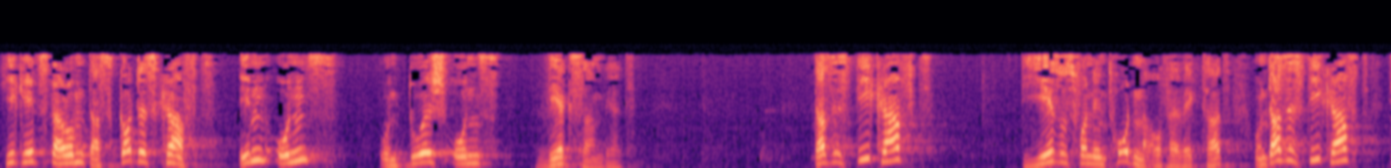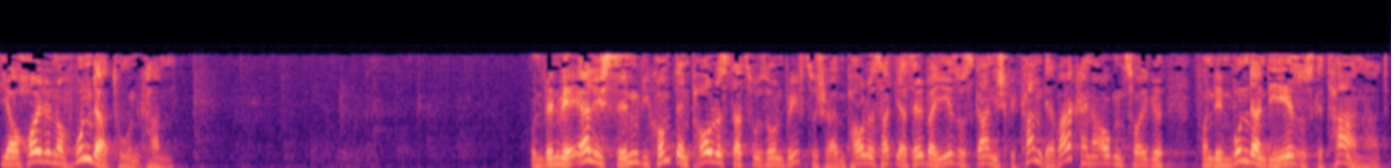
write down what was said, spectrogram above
Hier geht es darum, dass Gottes Kraft in uns und durch uns wirksam wird. Das ist die Kraft, die Jesus von den Toten auferweckt hat. Und das ist die Kraft, die auch heute noch Wunder tun kann. Und wenn wir ehrlich sind, wie kommt denn Paulus dazu, so einen Brief zu schreiben? Paulus hat ja selber Jesus gar nicht gekannt. Er war kein Augenzeuge von den Wundern, die Jesus getan hat.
